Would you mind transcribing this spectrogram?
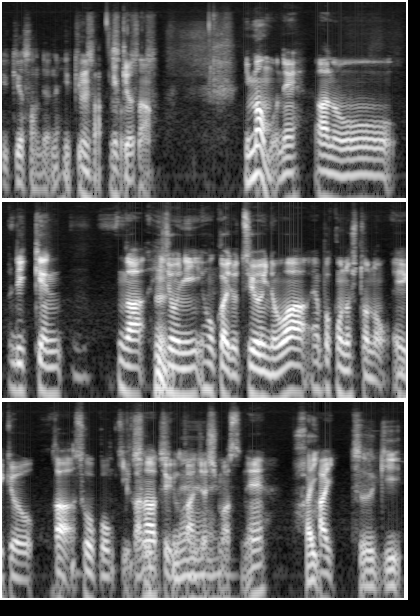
うん幸夫さんだよね。幸夫さん、うん幸夫さん。今もね、あのー立憲が非常に北海道強いのは、やっぱこの人の影響がすごく大きいかなという感じはしますね。はい、はい。次、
